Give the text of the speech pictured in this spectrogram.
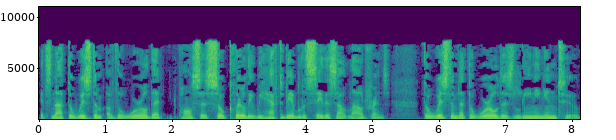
It's not the wisdom of the world that Paul says so clearly. We have to be able to say this out loud, friends. The wisdom that the world is leaning into,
